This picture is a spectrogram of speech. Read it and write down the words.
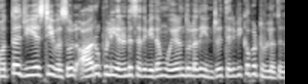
மொத்த ஜிஎஸ்டி வசூல் ஆறு புள்ளி இரண்டு சதவீதம் உயர்ந்துள்ளது என்று தெரிவிக்கப்பட்டுள்ளது.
